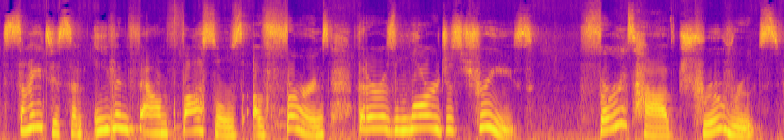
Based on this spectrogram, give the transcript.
Scientists have even found fossils of ferns that are as large as trees. Ferns have true roots,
